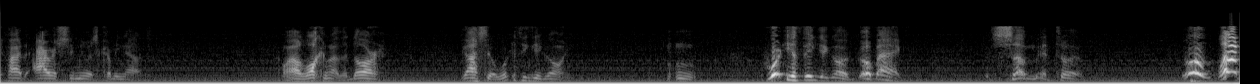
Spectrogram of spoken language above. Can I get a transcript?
if I had Irish in me, was coming out. I was walking out the door, God said, where do you think you're going? where do you think you're going? Go back. Submit to him. What?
